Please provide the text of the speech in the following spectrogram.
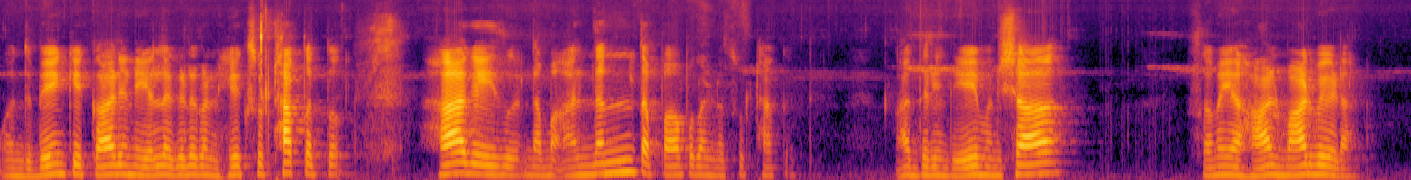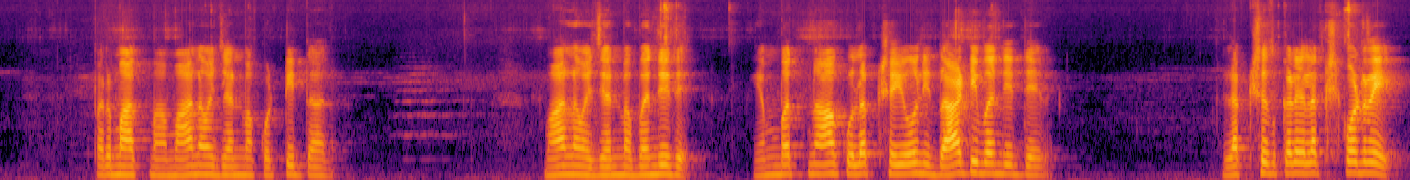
ಒಂದು ಬೆಂಕಿ ಕಾಡಿನ ಎಲ್ಲ ಗಿಡಗಳನ್ನ ಹೇಗೆ ಸುಟ್ಟು ಹಾಕುತ್ತೋ ಹಾಗೆ ಇದು ನಮ್ಮ ಅನಂತ ಪಾಪಗಳನ್ನ ಸುಟ್ಟು ಹಾಕುತ್ತೆ. ಆದ್ದರಿಂದ, ಏ ಮನುಷ್ಯ, ಸಮಯ ಹಾಳು ಮಾಡಬೇಡ. ಪರಮಾತ್ಮ ಮಾನವ ಜನ್ಮ ಕೊಟ್ಟಿದ್ದಾನೆ. ಮಾನವ ಜನ್ಮ ಬಂದಿದೆ. ಎಂಬತ್ನಾಲ್ಕು ಲಕ್ಷ ಯೋನಿ ದಾಟಿ ಬಂದಿದ್ದೇವೆ. ಲಕ್ಷದ ಕಡೆ ಲಕ್ಷ ಕೊಡ್ರಿ.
